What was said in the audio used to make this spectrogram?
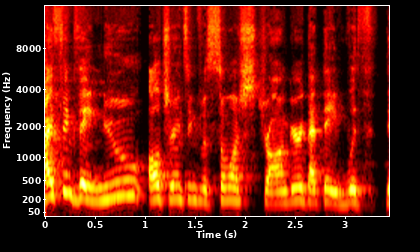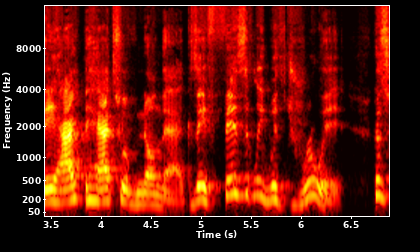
I think they knew Ultra Instinct was so much stronger that they with they had they had to have known that because they physically withdrew it. Because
